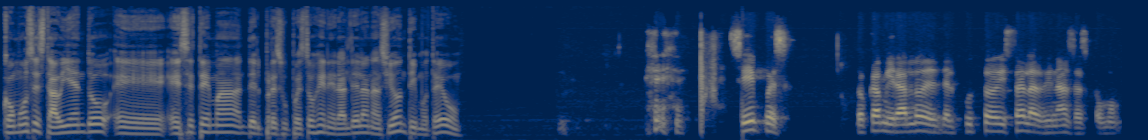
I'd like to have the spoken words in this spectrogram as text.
cómo se está viendo eh, ese tema del presupuesto general de la nación, Timoteo. Sí, pues toca mirarlo desde el punto de vista de las finanzas. Como,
